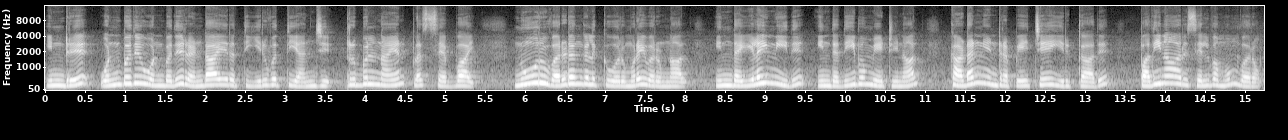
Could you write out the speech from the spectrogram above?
இன்று ஒன்பது ஒன்பது ரெண்டாயிரத்தி இருபத்தி அஞ்சு ட்ரிபிள் நயன் ப்ளஸ் செவ்வாய். நூறு வருடங்களுக்கு ஒரு முறை வரும் நாள். இந்த இலை மீது இந்த தீபம் ஏற்றினால் கடன் என்ற பேச்சே இருக்காது பதினாறு செல்வமும் வரும்.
